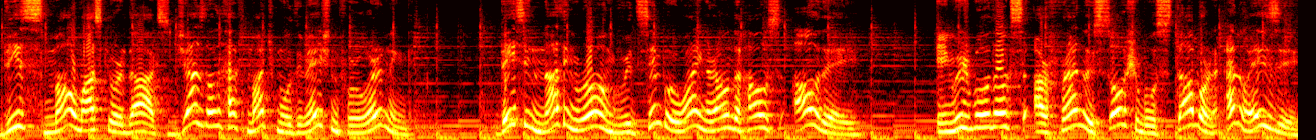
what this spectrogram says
These small muscular dogs just don't have much motivation for learning. They see nothing wrong with simply lying around the house all day. English Bulldogs are friendly, sociable, stubborn and lazy.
